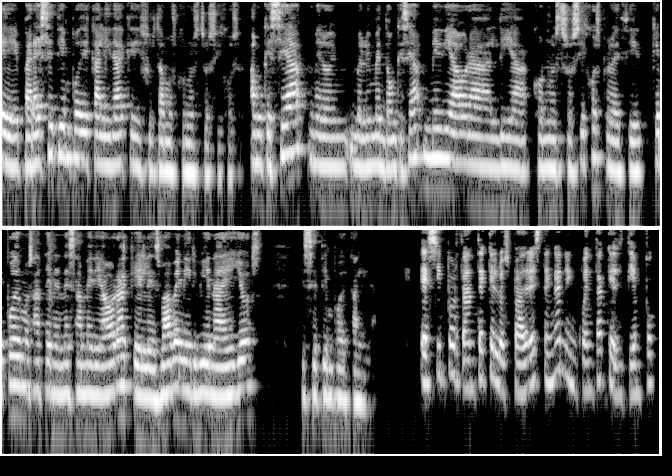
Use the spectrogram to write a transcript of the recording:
eh, para ese tiempo de calidad que disfrutamos con nuestros hijos. Aunque sea, me lo, me lo, invento, aunque sea media hora al día con nuestros hijos, pero decir, ¿qué podemos hacer en esa media hora que les va a venir bien a ellos ese tiempo de calidad? Es importante que los padres tengan en cuenta que el tiempo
